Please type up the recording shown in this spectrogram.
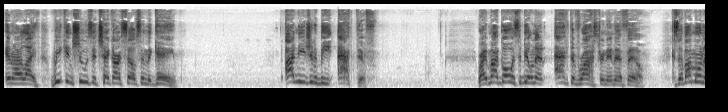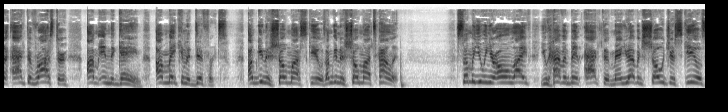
in our life, we can choose to check ourselves in the game. I need you to be active. Right? My goal is to be on that active roster in the NFL. Because if I'm on an active roster, I'm in the game. I'm making a difference. I'm getting to show my skills. I'm getting to show my talent. Some of you in your own life, you haven't been active, man. You haven't showed your skills.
